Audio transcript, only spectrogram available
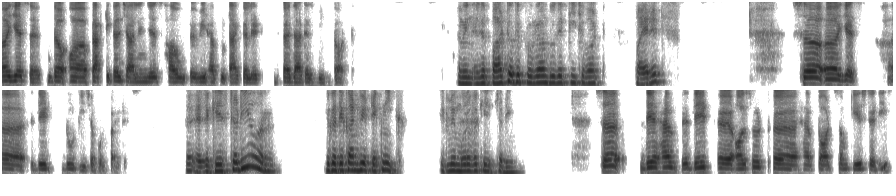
Uh, yes, sir. The uh, practical challenges, how we have to tackle it, uh, that is being taught. I mean, as a part of the program, do they teach about pirates? So uh, yes, uh, they do teach about pirates. uh, as a case study or because there can't be a technique it will be more of a case study So they have they uh, also uh, have taught some case studies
